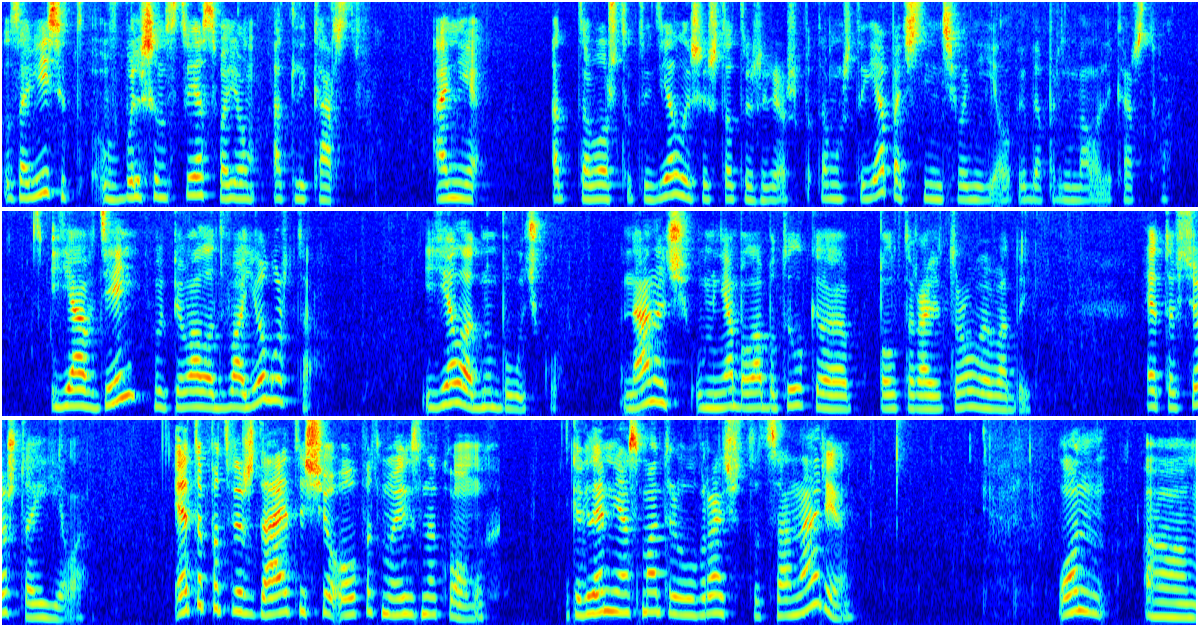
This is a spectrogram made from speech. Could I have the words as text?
зависит в большинстве своем от лекарств, а не от того, что ты делаешь и что ты жрешь, потому что я почти ничего не ела, когда принимала лекарства. Я в день выпивала два йогурта и ела одну булочку. На ночь у меня была бутылка полтора литровой воды. Это все, что я ела. Это подтверждает еще опыт моих знакомых. Когда меня осматривал врач в стационаре, он э,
